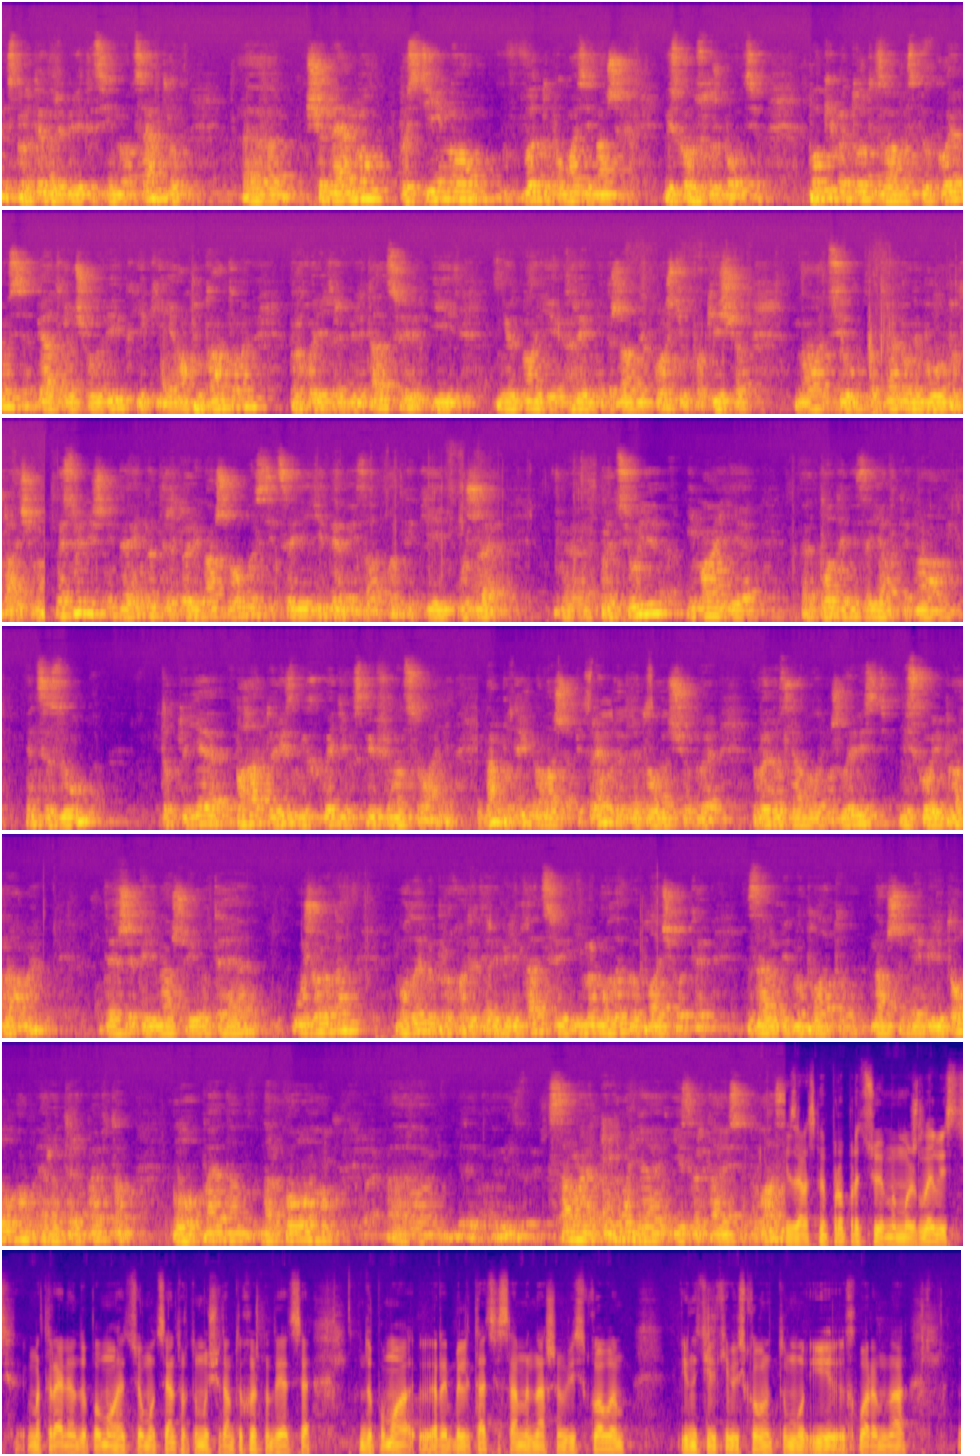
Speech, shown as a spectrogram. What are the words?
спортивно-реабілітаційного центру е, щоденно, постійно в допомозі наших військовослужбовців. Поки ми тут з вами спілкуємося, п'ятеро чоловік, які є ампутантами, проходять реабілітацію і ні одної гривні державних коштів поки що на цю потребу не було потрачено. На сьогоднішній день на території нашої області це єдиний заклад, який вже працює і має е, подані заявки на НЦЗУ. Тобто є багато різних видів співфінансування. Нам потрібна ваша підтримка для того, щоб ви розглянули можливість міської програми, де жителі нашої ОТГ Ужгорода могли би проходити реабілітацію, і ми могли би оплачувати заробітну плату нашим реабілітологам, еротерапевтам, логопедам, наркологам. Е, Саме тому я і звертаюся до вас. І зараз ми пропрацюємо можливість матеріальної допомоги цьому центру, тому що там також надається допомога реабілітації саме нашим військовим і не тільки військовим, тому і хворим на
